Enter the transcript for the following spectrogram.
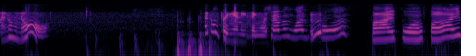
I don't know. I don't bring anything with. Seven one four five four five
